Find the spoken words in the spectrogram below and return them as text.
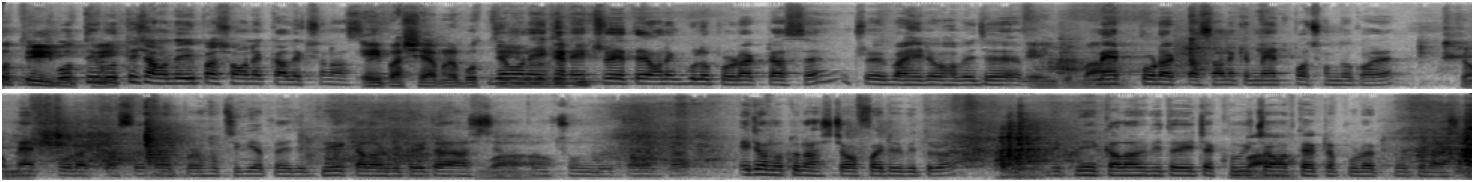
বত্রিশ বত্রিশ আমাদের এই পাশে অনেক কালেকশন আছে। এই পাশে আমরা বত্রিশ যেমন এখানে ট্রেতে অনেকগুলো প্রোডাক্ট আছে। ট্রের বাহিরেও হবে যে। ম্যাট প্রোডাক্ট আছে অনেকে ম্যাট পছন্দ করে। ম্যাট প্রোডাক্ট আছে তারপর হচ্ছে কি আপনার এই যে গ্রে কালার ভিতরে এটা আসছে নতুন সুন্দর চমৎকার। এটাও নতুন আসছে অফ হোয়াইটের ভিতরে। যে গ্রে কালার ভিতরে এটা খুবই চমৎকার একটা প্রোডাক্ট নতুন আসছে।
